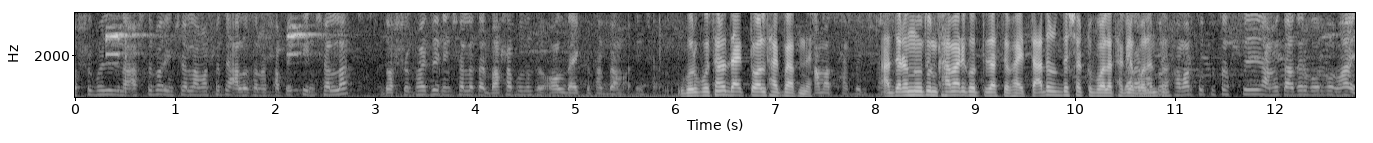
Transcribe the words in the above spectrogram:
দর্শক ভাই যদি না আসতে পারে ইনশাল্লাহ আমার সাথে আলোচনা সাপেক্ষে ইনশাল্লাহ দর্শক ভাইদের ইনশাল্লাহ তার বাসা পর্যন্ত অল দায়িত্ব থাকবে আমার ইনশাল্লাহ গরু পোষানোর দায়িত্ব অল থাকবে আপনার। আমার থাকবে আর যারা নতুন খামারি করতে যাচ্ছে ভাই তাদের উদ্দেশ্যে একটু বলা থাকলে বলেন তো। খামার করতে চাচ্ছে আমি তাদের বলব ভাই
